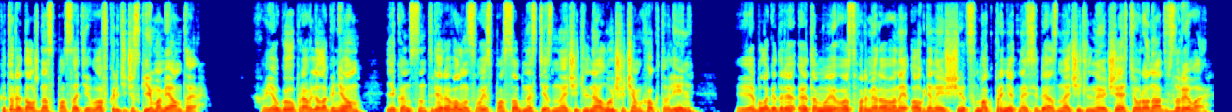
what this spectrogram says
которая должна спасать его в критические моменты. Хьюго управлял огнем и концентрировал на свои способности значительно лучше, чем Хоктолинь, и благодаря этому его сформированный огненный щит смог принять на себя значительную часть урона от взрыва.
